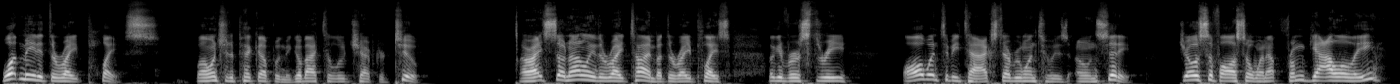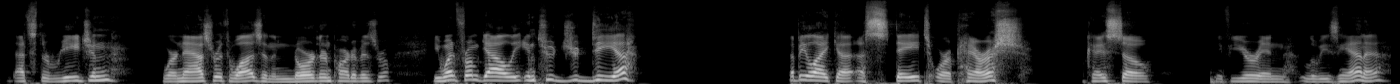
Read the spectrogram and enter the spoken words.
what made it the right place? Well, I want you to pick up with me. Go back to Luke chapter 2. All right, so not only the right time, but the right place. Look at verse 3. All went to be taxed, everyone to his own city. Joseph also went up from Galilee. That's the region where Nazareth was in the northern part of Israel. He went from Galilee into Judea. That'd be like a, a state or a parish. Okay, so if you're in Louisiana,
